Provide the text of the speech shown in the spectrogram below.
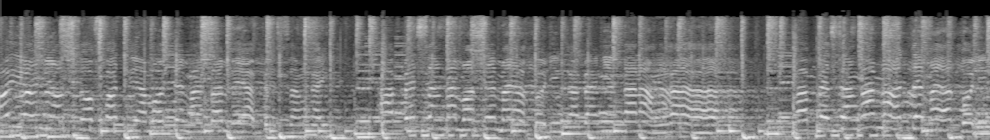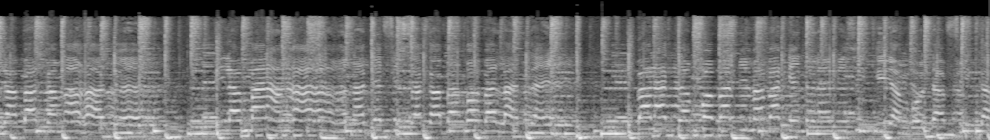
oyo nyonso foti ya motema nzambe apesa ngai apesanga motema ya kolinga baninga na nga apesanga motema kolinga bakamarade bilamba nanga nadefisaka bango balata balata mpo babima bakende na misiki yango d'afrika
